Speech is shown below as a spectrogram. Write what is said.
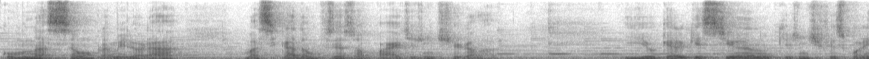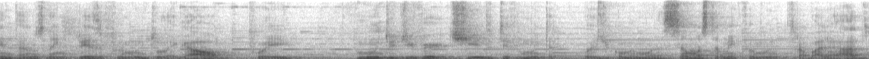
como nação para melhorar, mas se cada um fizer a sua parte, a gente chega lá. E eu quero que esse ano, que a gente fez 40 anos na empresa, foi muito legal, foi muito divertido, teve muita coisa de comemoração, mas também foi muito trabalhado,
